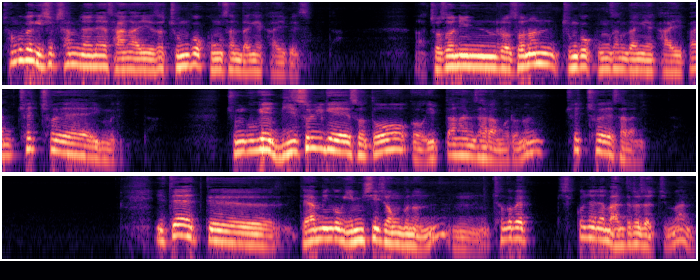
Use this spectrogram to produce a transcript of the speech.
1923년에 상하이에서 중국 공산당에 가입했습니다. 아, 조선인으로서는 중국 공산당에 가입한 최초의 인물입니다. 중국의 미술계에서도 어, 입당한 사람으로는 최초의 사람입니다. 이때 그 대한민국 임시정부는 1919년에 만들어졌지만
